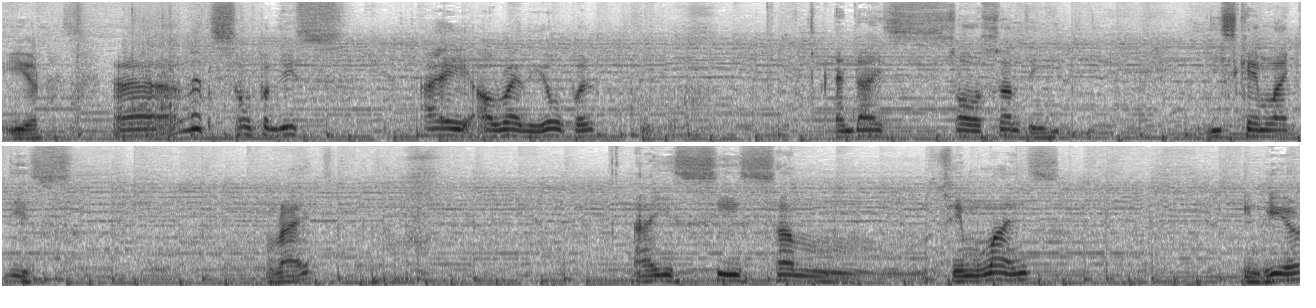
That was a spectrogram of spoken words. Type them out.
here uh, let's open this. I already opened. And I saw something. This came like this. Right? I see some seam lines in here.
